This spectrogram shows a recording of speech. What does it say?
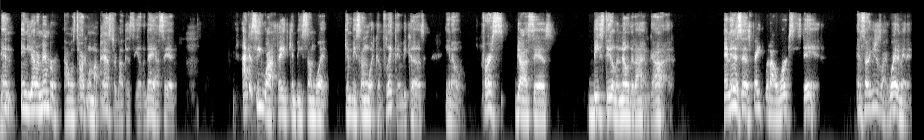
And and you got to remember, I was talking with my pastor about this the other day. I said, I can see why faith can be somewhat can be somewhat conflicting because you know, first God says, "Be still and know that I am God," and then it says, "Faith without works is dead." And so you're just like, wait a minute.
